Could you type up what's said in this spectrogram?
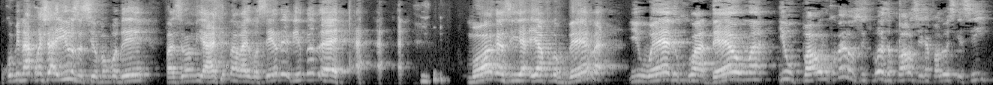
Vou combinar com a Jailza, Silva, para poder fazer uma viagem para lá. E você e a Nelly também. Mogas e a, e a Flor Bela, e o Hélio com a Delma, e o Paulo. Como era a sua esposa, Paulo? Você já falou? Esqueci.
